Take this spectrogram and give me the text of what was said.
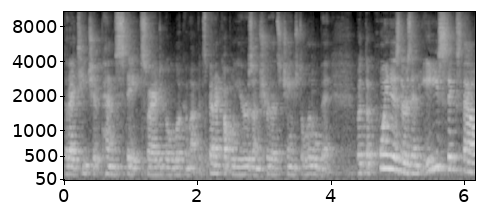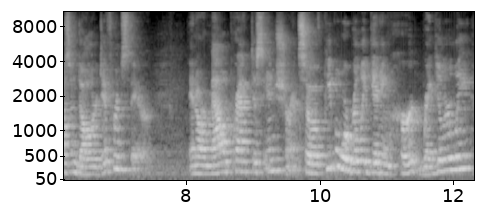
that I teach at Penn State, so I had to go look them up. It's been a couple years, I'm sure that's changed a little bit. But the point is there's an $86,000 difference there in our malpractice insurance. So if people were really getting hurt regularly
